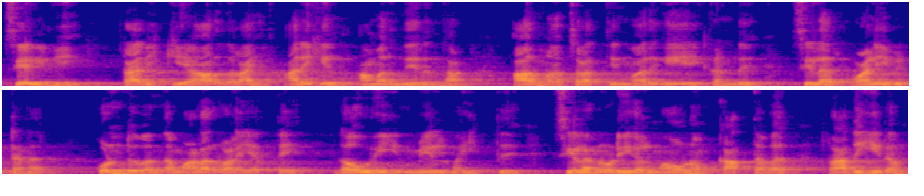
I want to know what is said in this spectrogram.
செல்வி ரதிக்கு ஆறுதலாய் அருகில் அமர்ந்திருந்தாள். அருணாச்சலத்தின் வருகையைக் கண்டு சிலர் வழிவிட்டனர். கொண்டு வந்த மலர் வளையத்தை கௌரியின் மேல் வைத்து சில நொடிகள் மௌனம் காத்தவர் ரதியிடம்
